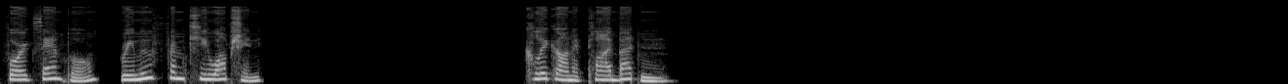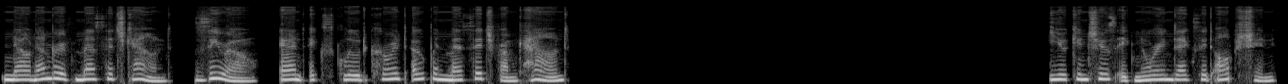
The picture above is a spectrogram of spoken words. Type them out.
For example, remove from queue option. Click on Apply button. Now number of message count, 0, and exclude current open message from count. You can choose Ignore and Exit option.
